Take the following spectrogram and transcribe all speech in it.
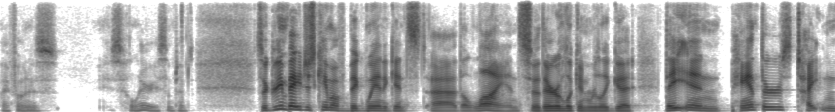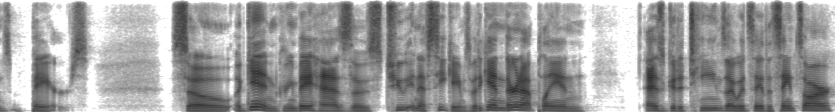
my phone is is hilarious sometimes. So Green Bay just came off a big win against uh, the Lions, so they're looking really good. They end Panthers, Titans, Bears. So again, Green Bay has those two NFC games, but again, they're not playing as good of teams. I would say the Saints are.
